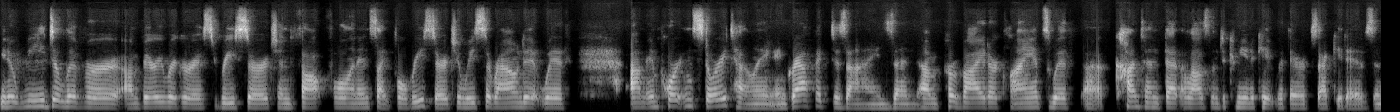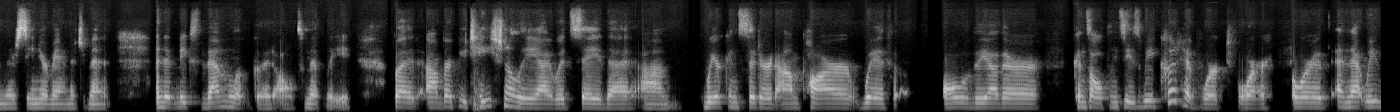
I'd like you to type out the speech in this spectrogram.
You know, we deliver um, very rigorous research and thoughtful and insightful research, and we surround it with um, important storytelling and graphic designs and um, provide our clients with uh, content that allows them to communicate with their executives and their senior management and it makes them look good ultimately but um, reputationally i would say that um, we're considered on par with all of the other consultancies we could have worked for or and that we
